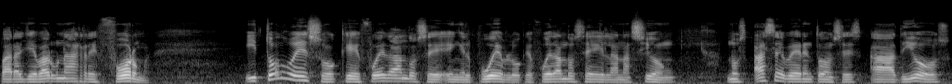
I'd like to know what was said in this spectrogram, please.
para llevar una reforma. Y todo eso que fue dándose en el pueblo, que fue dándose en la nación, nos hace ver entonces a Dios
